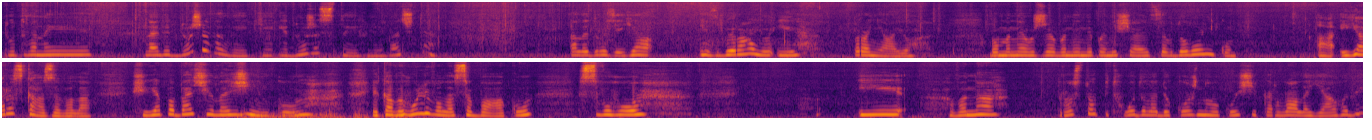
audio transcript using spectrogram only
Тут вони навіть дуже великі і дуже стиглі, бачите? Але, друзі, я і збираю, і роняю, бо мене вже вони не поміщаються в долоньку. А, і я розказувала, що я побачила жінку, яка вигулювала собаку свого, і вона просто підходила до кожного кущика, рвала ягоди.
